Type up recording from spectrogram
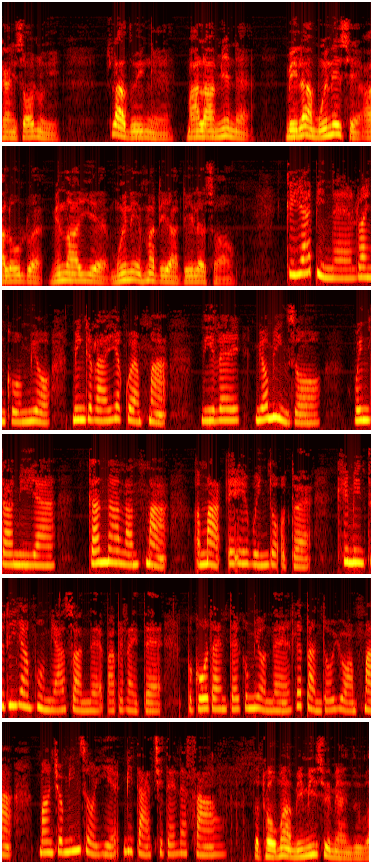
ခိုင်စောຫນွေ လှသွေးငယ် မာလာမြင့်နဲ့ မေလ မွေးနေ့ရှင်အားလုံးအတွက် မင်းသားကြီးရဲ့ မွေးနေ့ အမှတ်တရ တေးလက်ဆောင် ကယားပြည်နယ် လွိုင်ကော်မြို့ မင်္ဂလာရပ်ကွက်မှ နီလေးမျိုးမြင့်စောဝင်းသားမီယန် ကမ်းနားလမ်းမှ အမအေးအေးဝင်းတို့အတွက်ခင်မင်တတိယမှုများစွာနဲ့ပါပေးလိုက်တဲ့ ပဲခူးတိုင်းတဲကုမြို့နယ် လက်ပံတိုးရွာမှ မောင်ကျော်မင်းစောရဲ့မိသားချစ်တဲ့လက်ဆောင် သထုံမှ မီမီရွှေမြိုင်သူက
